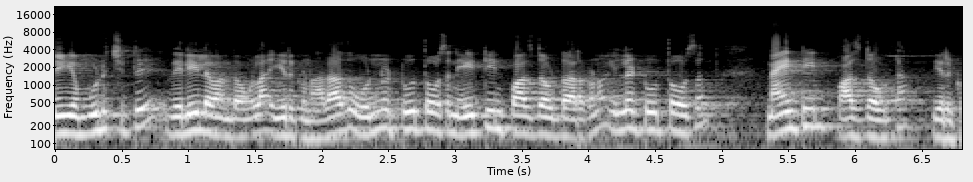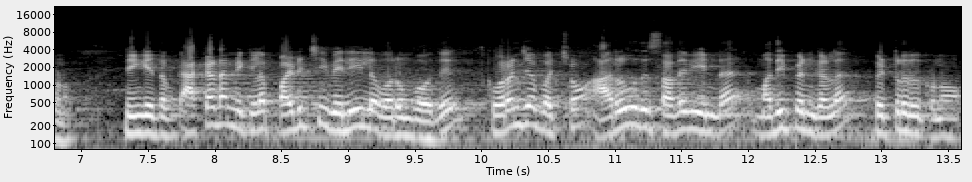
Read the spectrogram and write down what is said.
நீங்கள் முடிச்சுட்டு வெளியில் வந்தவங்களா இருக்கணும். அதாவது ஒன்று டூ தௌசண்ட் எயிட்டீன் பாஸ்ட் அவுட்டாக இருக்கணும். இல்லை டூ தௌசண்ட் நைன்டீன் பாஸ்ட் அவுட்டாக இருக்கணும். நீங்கள் இந்த அகாடமிக்கில் படித்து வெளியில் வரும்போது குறைஞ்சபட்சம் அறுபது சதவீத மதிப்பெண்களை பெற்றிருக்கணும்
